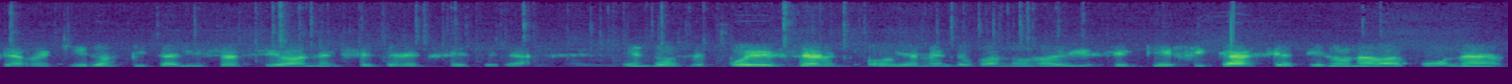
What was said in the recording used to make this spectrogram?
que requiere hospitalización, etcétera, etcétera. Entonces, puede ser, obviamente, cuando uno dice qué eficacia tiene una vacuna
